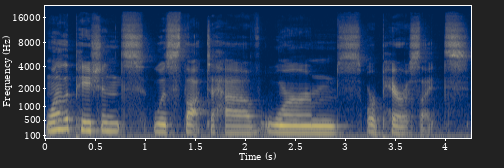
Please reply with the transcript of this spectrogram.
One of the patients was thought to have worms or parasites.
